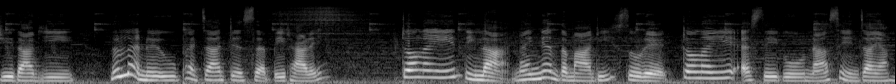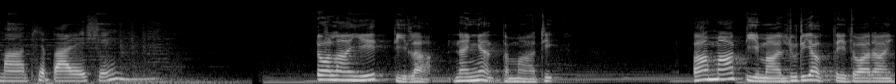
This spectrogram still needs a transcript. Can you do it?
ရေးသားပြီးလွတ်လပ်နေဦးဖတ်ကြားတင်ဆက်ပေးထားတယ်တော်လန်ရေးတီလာနိုင်ငံသမာဓိဆိုတဲ့တော်လန်ရေးအစေးကိုနားဆင်ကြရမှာဖြစ်ပါတယ်ရှင်။တော်လန်ရေးတီလာနိုင်ငံသမာဓိဘာမှပြည်မှာလူတယောက်တည်သွားတိုင်း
